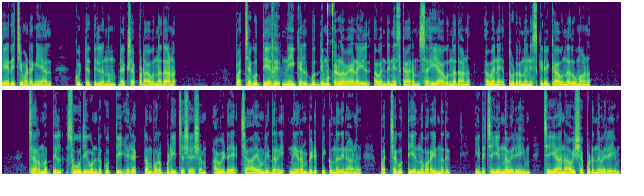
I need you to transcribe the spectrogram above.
ഖേദിച്ചു മടങ്ങിയാൽ കുറ്റത്തിൽ നിന്നും രക്ഷപ്പെടാവുന്നതാണ്. പച്ചകുത്തിയത് നീക്കൽ ബുദ്ധിമുട്ടുള്ള വേളയിൽ അവന്റെ നിസ്കാരം സഹിയാകുന്നതാണ്. അവനെ തുടർന്ന് നിസ്കരിക്കാവുന്നതുമാണ്. ചർമ്മത്തിൽ സൂചി കൊണ്ട് കുത്തി രക്തം പുറപ്പെടുവിച്ച ശേഷം അവിടെ ചായം വിതറി നിറം പിടിപ്പിക്കുന്നതിനാണ് പച്ചകുത്തി എന്ന് പറയുന്നത്. ഇത് ചെയ്യുന്നവരെയും ചെയ്യാൻ ആവശ്യപ്പെടുന്നവരെയും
